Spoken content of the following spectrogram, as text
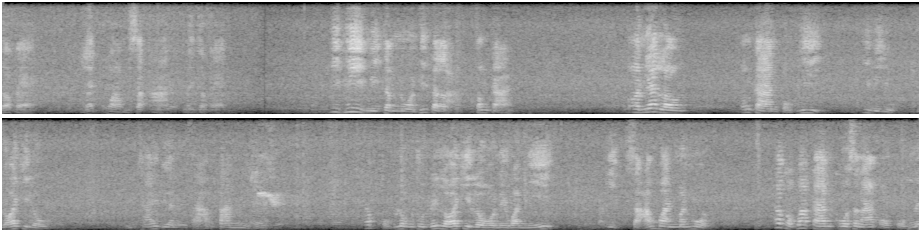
กาแฟ และความสะอาดในกาแฟ ที่พี่มีจำนวนที่ตลาดต้องการ ตอนนี้เราต้องการของพี่ที่มีอยู่ร้อยกิโลผมใช้เดือนหนึ่งสามตันเงี้ยถ้าผมลงทุนได้ร้อยกิโลในวันนี้ อีกสามวันมันหมดเท่ากับว่าการโฆษณาของผมใน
